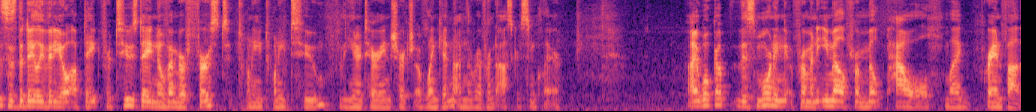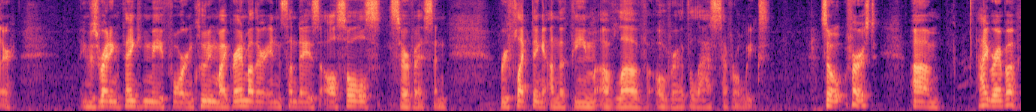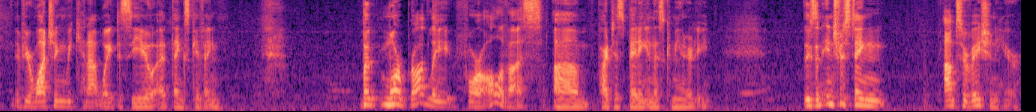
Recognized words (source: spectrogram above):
This is the daily video update for Tuesday, November 1st, 2022 for the Unitarian Church of Lincoln. I'm the Reverend Oscar Sinclair. I woke up this morning from an email from Milt Powell, my grandfather. He was writing thanking me for including my grandmother in Sunday's All Souls service and reflecting on the theme of love over the last several weeks. So first, um, hi Grandpa. If you're watching, we cannot wait to see you at Thanksgiving. But more broadly, for all of us um, participating in this community, there's an interesting observation here.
